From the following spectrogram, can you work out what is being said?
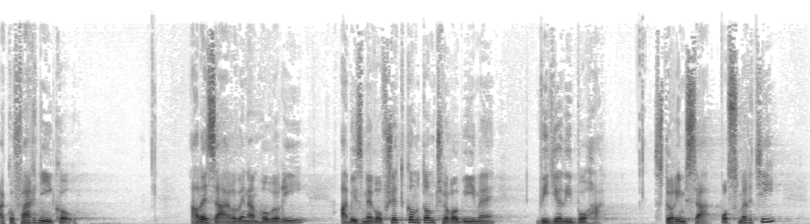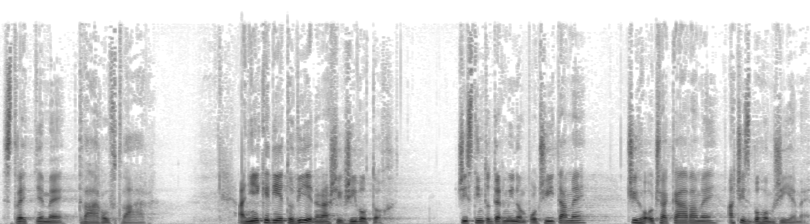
ako farníkov. Ale zároveň nám hovorí, aby sme vo všetkom tom, čo robíme, videli Boha, s ktorým sa po smrti stretneme tvárou v tvár. A niekedy je to vidieť na našich životoch, či s týmto termínom počítame, či ho očakávame a či s Bohom žijeme.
